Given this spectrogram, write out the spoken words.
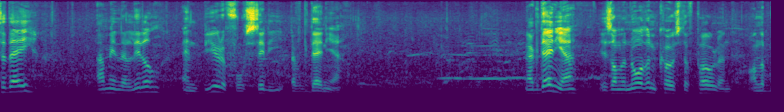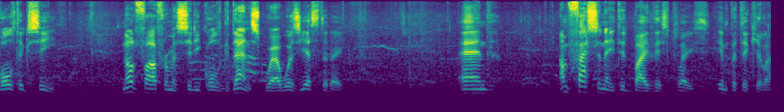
Today I'm in the little and beautiful city of Gdynia. Now Gdynia is on the northern coast of Poland on the Baltic Sea not far from a city called Gdansk where I was yesterday and I'm fascinated by this place in particular.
